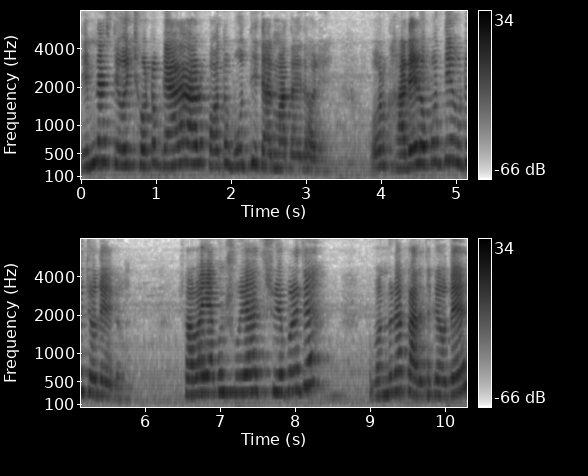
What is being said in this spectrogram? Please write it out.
জিমনাস্টিক ওই ছোট গ্যাঁড়া আর কত বুদ্ধি তার মাথায় ধরে। ওর ঘাড়ের ওপর দিয়ে উঠে চলে এলো। সবাই এখন শুয়ে শুয়ে পড়েছে। বন্ধুরা, কাল থেকে ওদের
